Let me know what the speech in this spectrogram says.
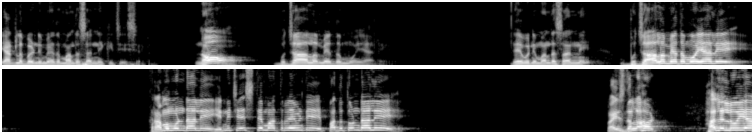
ఎడ్ల బండి మీద మందసాన్ని ఎక్కిచ్చేసాడు నో భుజాల మీద మోయాలి. దేవుని మందసాన్ని భుజాల మీద మోయాలి. క్రమం ఉండాలి ఎన్ని చేస్తే మాత్రం ఏమిటి? పద్ధతి ఉండాలి ప్రైజ్ ద లాడ్ హల్లెలూయా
